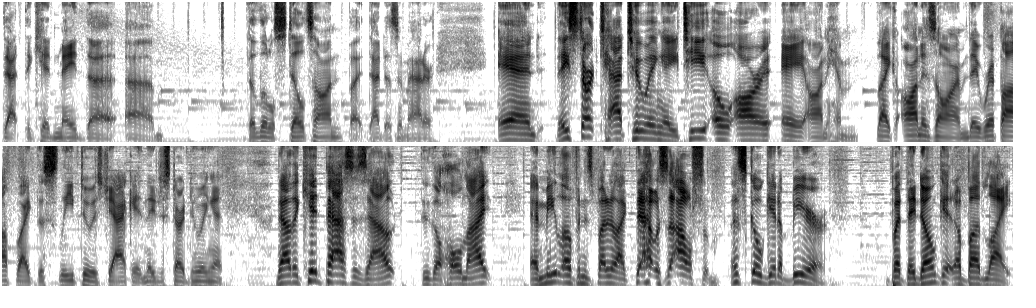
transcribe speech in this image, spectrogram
that the kid made the um, the little stilts on, but that doesn't matter. And they start tattooing a T O R A on him, like on his arm. They rip off like the sleeve to his jacket, and they just start doing it. Now the kid passes out through the whole night, and Meatloaf and his buddy are like, "That was awesome. Let's go get a beer," but they don't get a Bud Light.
